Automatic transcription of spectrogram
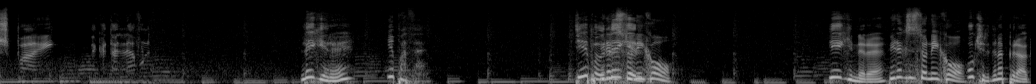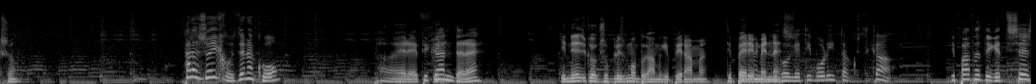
Αν κάποιος πάει, θα καταλάβουν... Λέγε ρε. Τι έπαθε; Τι είπα, Πήραξε λέγε τον ρε. Νίκο. Τι έγινε ρε. Πήραξε τον Νίκο. Όχι ρε, τι να πειράξω. Άλλος ο ήχος, δεν ακούω. Ω, ε, ρε, Τι φίλε. κάνετε ρε; Κινέζικο εξοπλισμό πήγαμε και πήραμε. Τι Περίμενε περίμενες; λίγο, γιατί μπορεί τα ακουστικά. Τι πάθατε, γιατί είστε,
